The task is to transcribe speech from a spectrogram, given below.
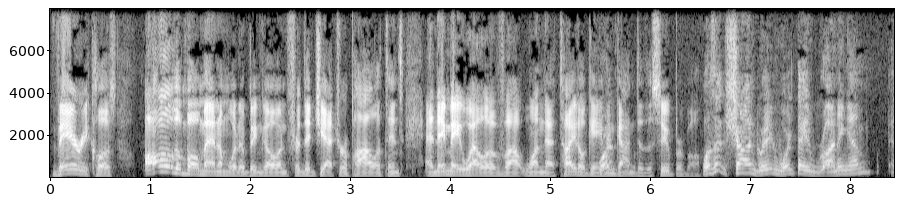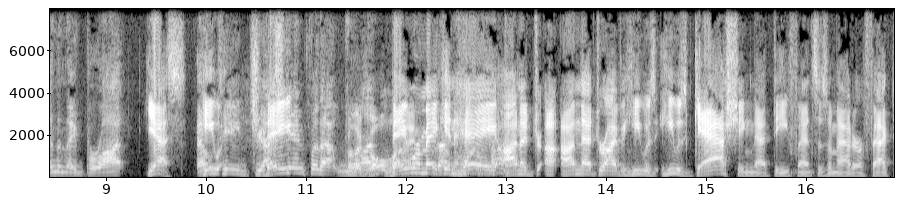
very close. All the momentum would have been going for the Jetropolitans, and they may well have uh, won that title game and gotten to the Super Bowl. Wasn't Shonn Greene? Weren't they running him, and then they brought Yes, LT just they- in for that the one? goal They were making hay on a uh, on that drive. He was he was gashing that defense, as a matter of fact.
